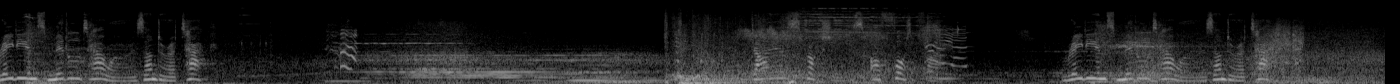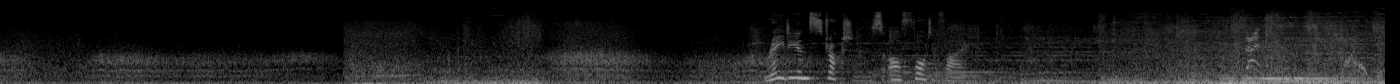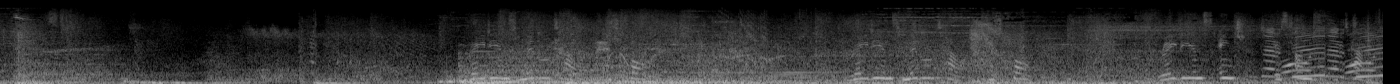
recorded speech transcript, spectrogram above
Radiant's middle tower is under attack. Dire structures are fortified. Radiant's middle tower is under attack. Radiant structures are fortified. Radiant's middle tower has fallen. Radiant's ancient is under attack.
